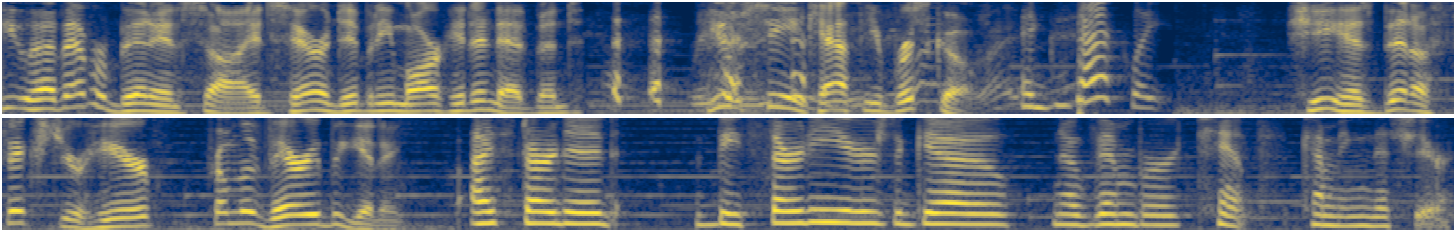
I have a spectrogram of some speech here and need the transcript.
you have ever been inside Serendipity Market in Edmond, you've seen Kathy Briscoe. Exactly. She has been a fixture here from the very beginning. I started be 30 years ago, November 10th, coming this year.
